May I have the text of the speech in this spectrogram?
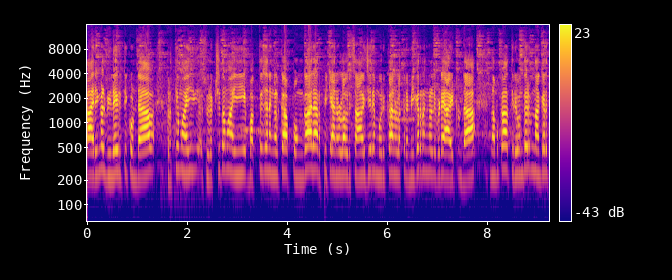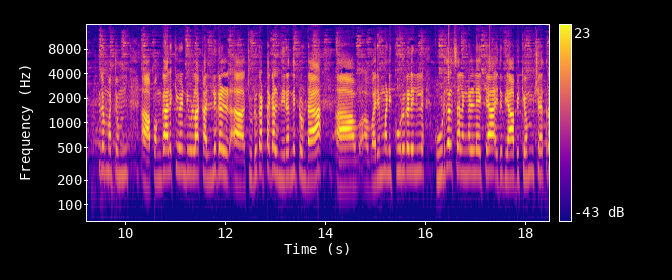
കാര്യങ്ങൾ വിലയിരുത്തിക്കൊണ്ട് കൃത്യമായി സുരക്ഷിതമായി ഭക്തജനങ്ങൾക്ക് പൊങ്കാല അർപ്പിക്കാനുള്ള ഒരു സാഹചര്യം ഒരുക്കാനുള്ള ക്രമീകരണങ്ങൾ ഇവിടെ ആയിട്ടുണ്ട്. നമുക്ക് തിരുവനന്തപുരം നഗരത്തിലും മറ്റും പൊങ്കാലയ്ക്ക് വേണ്ടിയുള്ള കല്ലുകൾ ചുടുകട്ടകൾ നിരന്നിട്ടുണ്ട്. വരും മണിക്കൂറുകളിൽ കൂടുതൽ സ്ഥലങ്ങളിലേക്ക് ഇത് വ്യാപിക്കും. ക്ഷേത്ര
